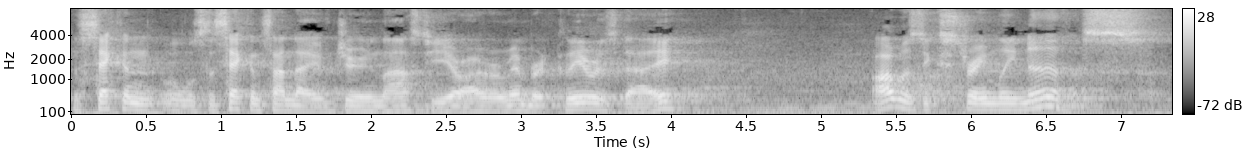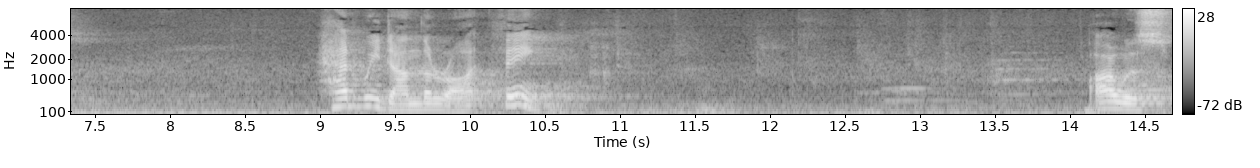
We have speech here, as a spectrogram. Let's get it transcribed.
the second well, was the second Sunday of June last year. I remember it clear as day. I was extremely nervous. Had we done the right thing? I was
